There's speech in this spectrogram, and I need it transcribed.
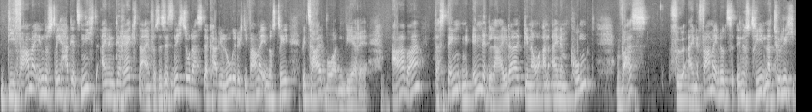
die Pharmaindustrie hat jetzt nicht einen direkten Einfluss. Es ist nicht so, dass der Kardiologe durch die Pharmaindustrie bezahlt worden wäre. Aber das Denken endet leider genau an einem Punkt, was für eine Pharmaindustrie natürlich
